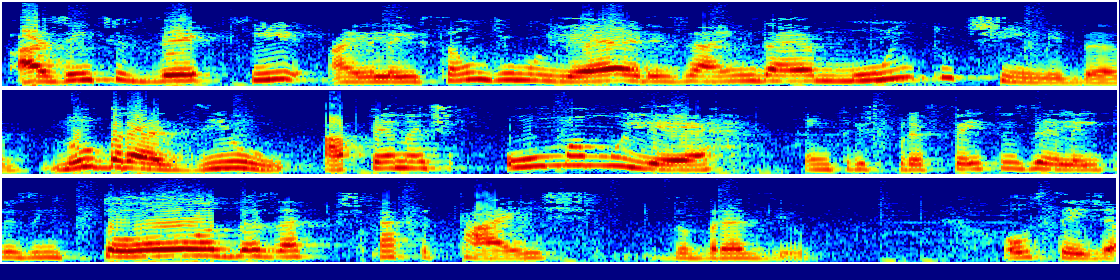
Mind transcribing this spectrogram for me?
a gente vê que a eleição de mulheres ainda é muito tímida. No Brasil, apenas uma mulher entre os prefeitos eleitos em todas as capitais do Brasil. Ou seja,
